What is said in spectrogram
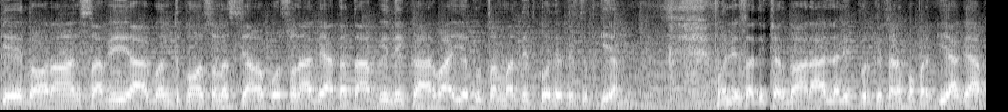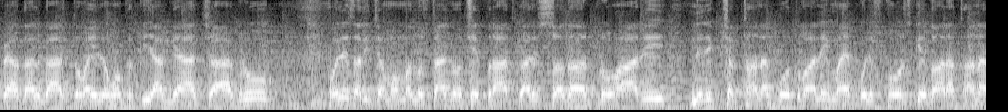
के दौरान सभी आगंतुकों समस्याओं को सुना गया तथा विधिक कार्रवाई हेतु संबंधित को निर्देशित किया। पुलिस अधीक्षक द्वारा ललितपुर की सड़कों पर किया गया पैदल गश्त तो वहीं लोगों को किया गया जागरूक पुलिस अधीक्षक मोहम्मद मुश्ताक एवं क्षेत्राधिकारी सदर प्रभारी निरीक्षक थाना कोतवाली मैं पुलिस फोर्स के द्वारा थाना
